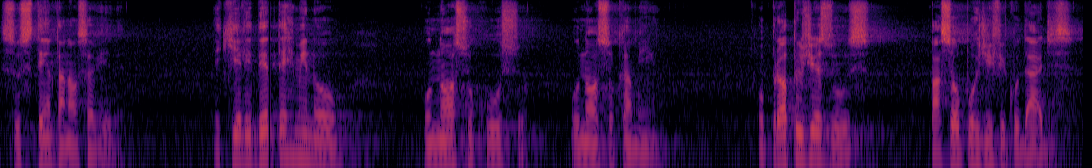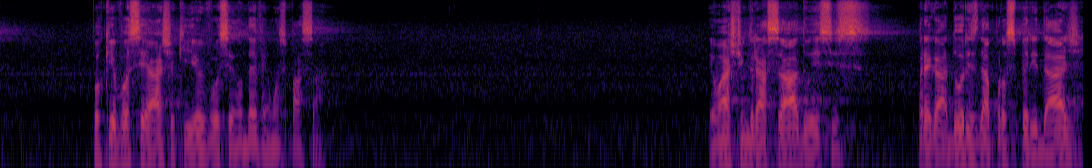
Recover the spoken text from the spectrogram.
sustenta a nossa vida e que Ele determinou o nosso curso, o nosso caminho. O próprio Jesus passou por dificuldades, porque você acha que eu e você não devemos passar? Eu acho engraçado esses pregadores da prosperidade.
